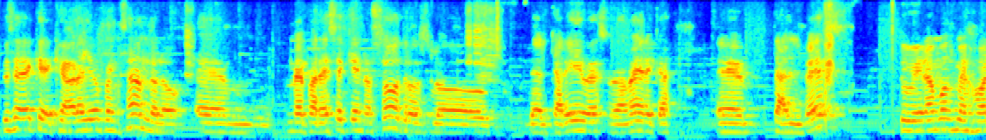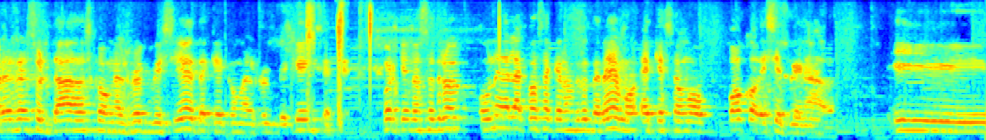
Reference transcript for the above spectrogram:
Tú sabes que, que ahora yo pensándolo, em, me parece que nosotros, los del Caribe, Sudamérica, eh, tal vez tuviéramos mejores resultados con el rugby 7 que con el rugby 15. Porque nosotros, una de las cosas que nosotros tenemos es que somos poco disciplinados. Y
